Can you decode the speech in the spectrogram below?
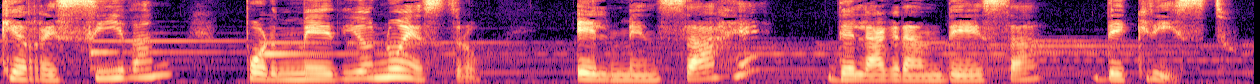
que reciban por medio nuestro el mensaje de la grandeza de Cristo.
